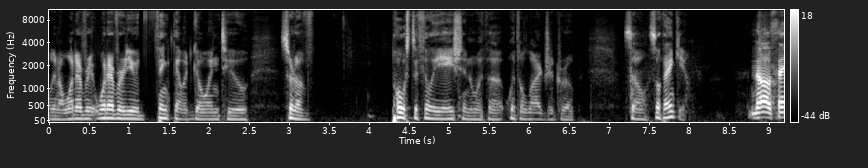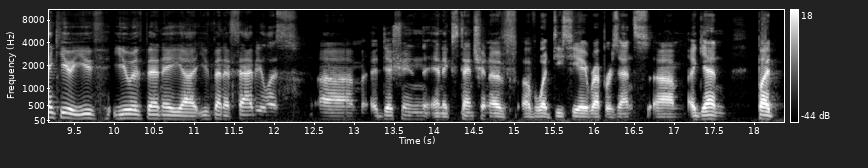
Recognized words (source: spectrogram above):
you know whatever whatever you would think that would go into sort of post affiliation with a with a larger group. So so thank you. No, thank you. You've you have been a uh, you've been a fabulous um, addition and extension of of what DCA represents. Um, again, but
